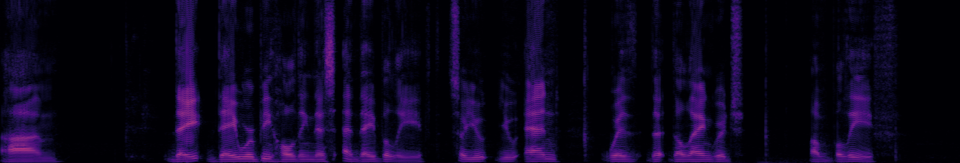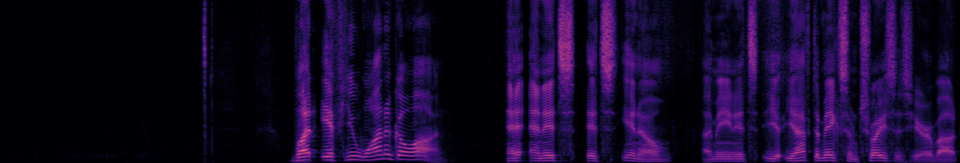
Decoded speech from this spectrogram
Um, they, they were beholding this and they believed. So you, you end with the, the language of belief. But if you want to go on, and, and, it's, it's, you know, I mean, it's, you, you have to make some choices here about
